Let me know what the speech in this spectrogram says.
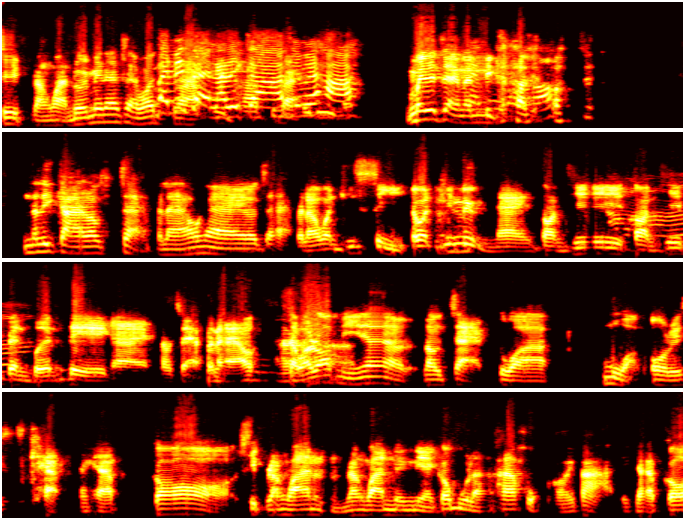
สิบรางวัลโดยไม่แน่ใจว่าไม่ได้แจกนาฬิกาใช่ไหมคะไม่ได้แจกนาฬิกานาฬิกาเราแจกไปแล้วไง เราแจกไปแล้ววันที่สี่วันที่หนึ่งไงตอนที่ตอนที่เป็น birthday ไงเราแจกไปแล้ว แต่ว่ารอบนี้เนี่ยเราแจกตัวหมวก Oris cap นะครับ ก็สิบรางวัลรางวัลหนึ่งเนี่ยก็มูลค่าหกร้อยบาทนะครับ ก็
